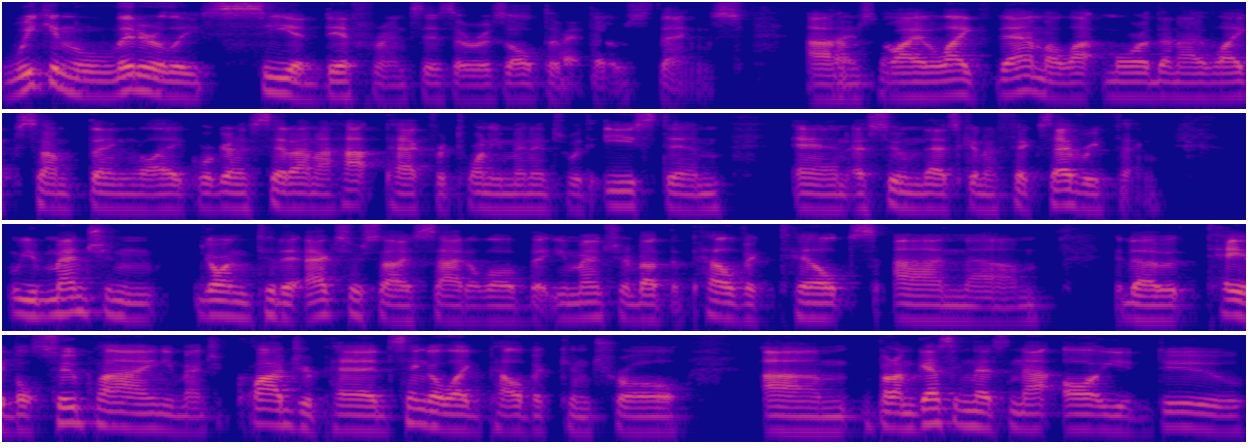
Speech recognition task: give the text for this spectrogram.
we can literally see a difference as a result of right. those things. Um, right. So I like them a lot more than I like something like we're going to sit on a hot pack for 20 minutes with E-stim and assume that's going to fix everything. You mentioned going to the exercise side a little bit. You mentioned about the pelvic tilts on um, the table supine. You mentioned quadruped, single leg pelvic control. Um, but I'm guessing that's not all you do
